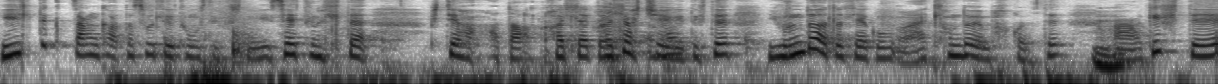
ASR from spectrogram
ийдэг занг одоо сүүлийн хүмүүс гэдэг чинь сэтгэнэлтэй бити одоо холиод холиоч гэдэг тий? Ерөндөө бол яг адилхандуу юм байхгүй тий? Аа гэхдээ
